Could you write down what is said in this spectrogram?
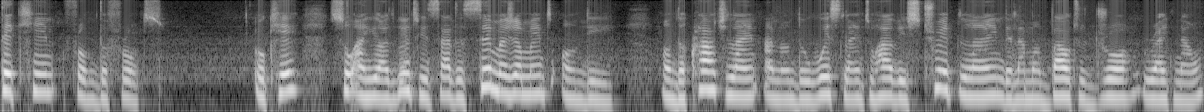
taken from the front. Okay so and you are going to insert the same measurement on the on the crouch line and on the waistline to have a straight line that I'm about to draw right now.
